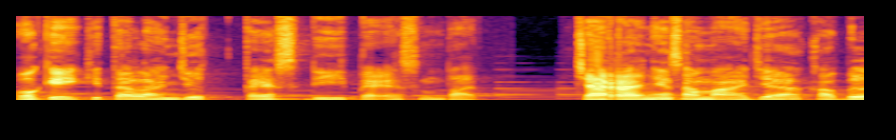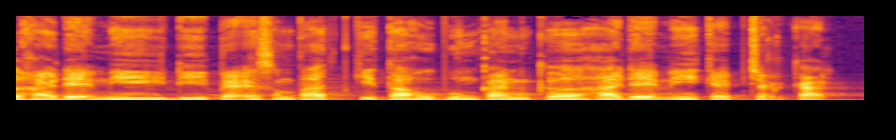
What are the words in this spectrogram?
Oke, kita lanjut tes di PS4. Caranya sama aja, kabel HDMI di PS4 kita hubungkan ke HDMI capture card.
